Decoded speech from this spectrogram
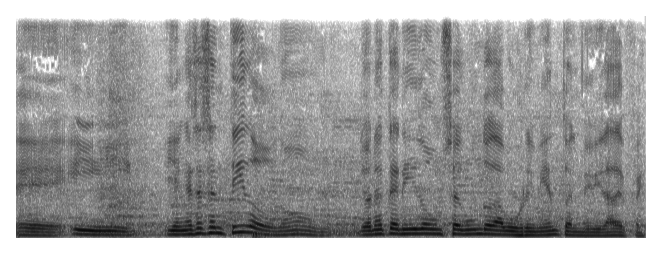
Eh, y, y en ese sentido, no, yo no he tenido un segundo de aburrimiento en mi vida de fe.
